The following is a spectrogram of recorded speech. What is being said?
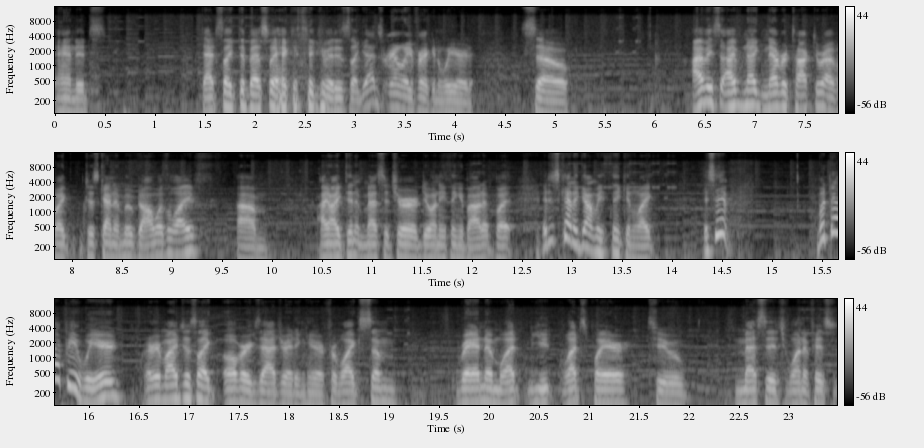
And it's, that's like the best way I can think of it is like, that's really freaking weird. So, obviously, I've like never talked to her. I've like just kind of moved on with life. Um, I like didn't message her or do anything about it, but it just kind of got me thinking like, is it? Would that be weird, or am I just like over exaggerating here for like some random let you, let's player to message one of his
